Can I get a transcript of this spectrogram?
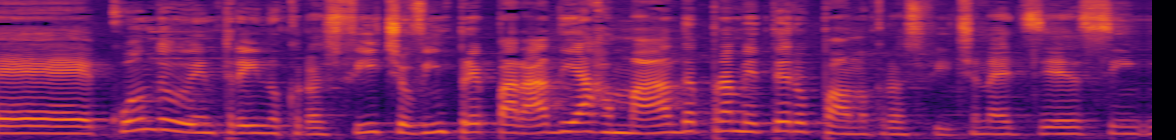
é, quando eu entrei no CrossFit, eu vim preparada e armada para meter o pau no CrossFit, né? Dizer assim,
